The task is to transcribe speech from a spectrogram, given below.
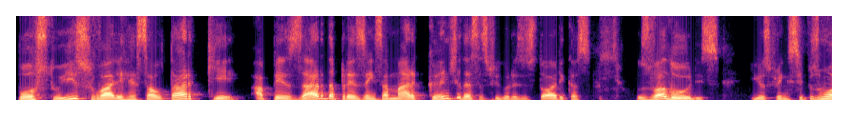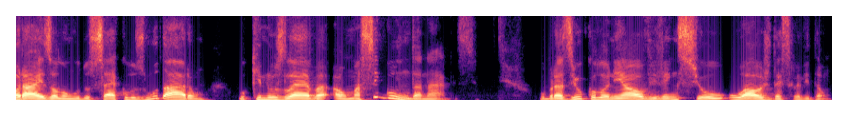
Posto isso, vale ressaltar que, apesar da presença marcante dessas figuras históricas, os valores e os princípios morais ao longo dos séculos mudaram, o que nos leva a uma segunda análise o Brasil colonial vivenciou o auge da escravidão,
